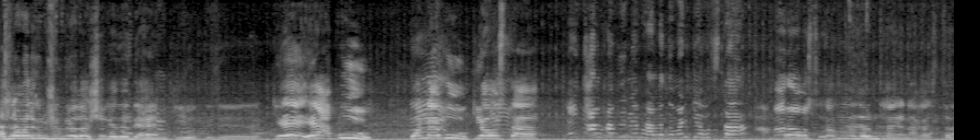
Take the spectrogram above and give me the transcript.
আসসালামু আলাইকুম সুপ্রিয় দর্শক এদের দেখেন কি হতেছে। কে? এ আপু বন্যা আপু কি অবস্থা? এই আলহামদুলিল্লাহ ভালো। তোমার কি অবস্থা? আমার অবস্থা কেমন যেরকম থাকে না আকাশটা।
